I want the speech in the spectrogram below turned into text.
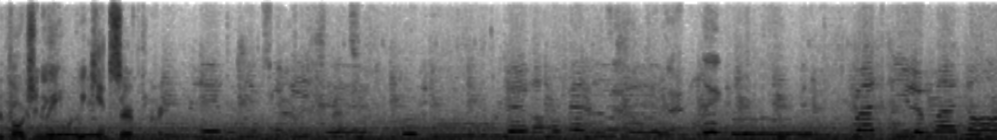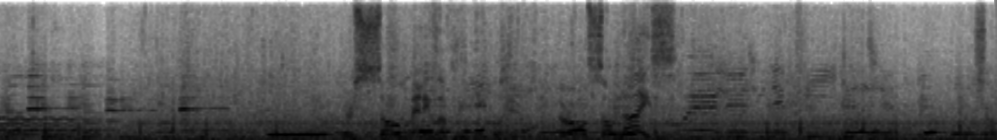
Unfortunately, we can't serve the cream. There's so many lovely people here. They're all so nice. Sure,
